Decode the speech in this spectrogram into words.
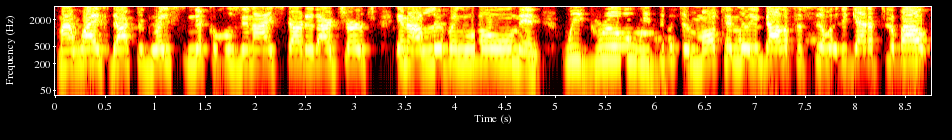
My wife, Dr. Grace Nichols, and I started our church in our living room, and we grew. We built a multi-million dollar facility, got up to about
